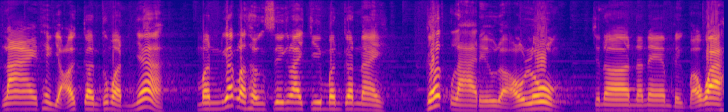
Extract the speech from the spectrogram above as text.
like theo dõi kênh của mình nhé mình rất là thường xuyên livestream bên kênh này. Rất là điều độ luôn. Cho nên anh em đừng bỏ qua.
